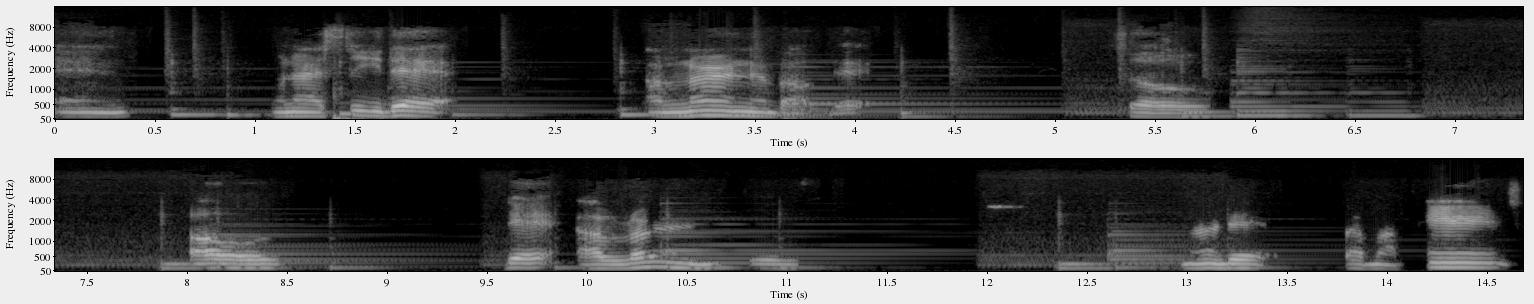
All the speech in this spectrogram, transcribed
And when I see that, I'm learning about that. So, all that I learned is learned that by my parents.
